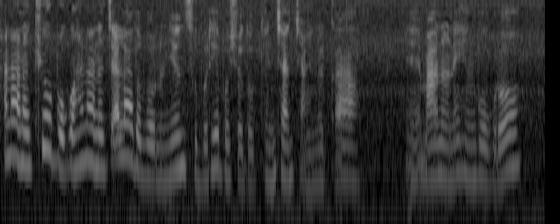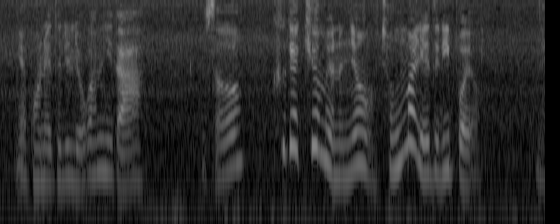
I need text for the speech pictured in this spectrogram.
하나는 키워보고 하나는 잘라도 보는 연습을 해보셔도 괜찮지 않을까 예, 만 원의 행복으로 예, 보내드리려고 합니다. 그래서 크게 키우면은요 정말 얘들 이뻐요. 네.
